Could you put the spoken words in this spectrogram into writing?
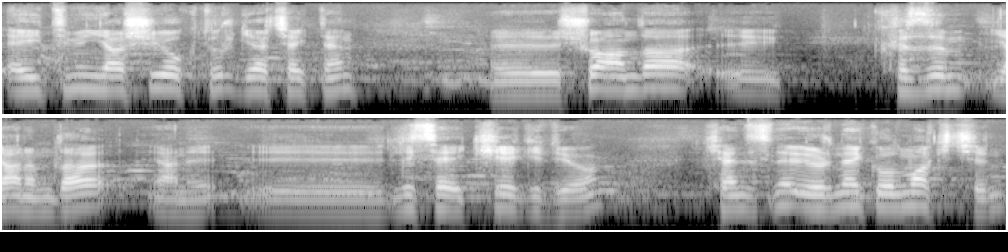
eğitimin yaşı yoktur gerçekten. Ee, şu anda e, kızım yanımda yani e, lise 2'ye gidiyor. Kendisine örnek olmak için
